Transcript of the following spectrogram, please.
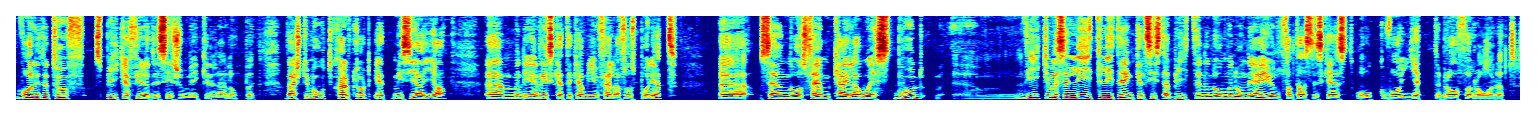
vara lite tuff, spika fyra decision maker i det här loppet. Värst emot, självklart, ett Miss Jaja. Eh, men det är en risk att det kan bli en fälla från spår 1. Eh, sen då fem Kyla Westwood. Eh, viker väl sig lite, lite enkelt sista biten ändå, men hon är ju en fantastisk häst och var jättebra förra året.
